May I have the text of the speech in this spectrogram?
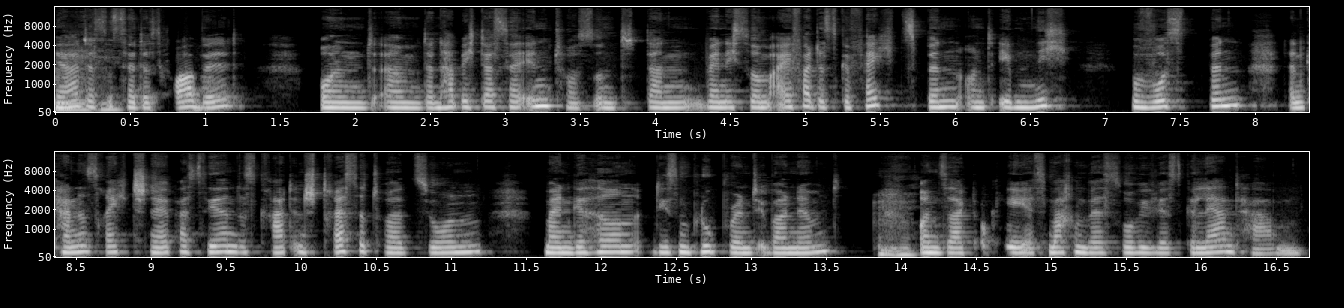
Ja, das mhm. ist ja das Vorbild. Und ähm, dann habe ich das ja intus. Und dann, wenn ich so im Eifer des Gefechts bin und eben nicht bewusst bin, dann kann es recht schnell passieren, dass gerade in Stresssituationen mein Gehirn diesen Blueprint übernimmt mhm. und sagt, okay, jetzt machen wir es so, wie wir es gelernt haben.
